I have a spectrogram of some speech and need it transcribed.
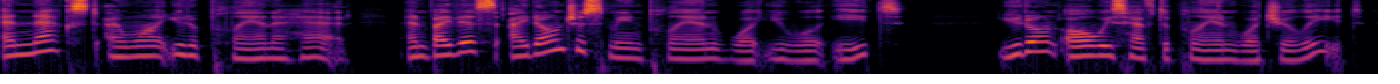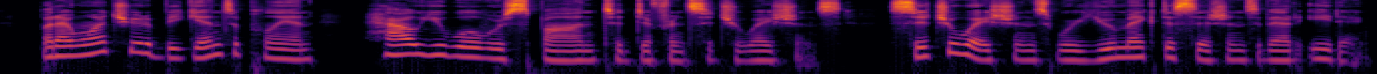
And next, I want you to plan ahead. And by this, I don't just mean plan what you will eat. You don't always have to plan what you'll eat, but I want you to begin to plan how you will respond to different situations situations where you make decisions about eating.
